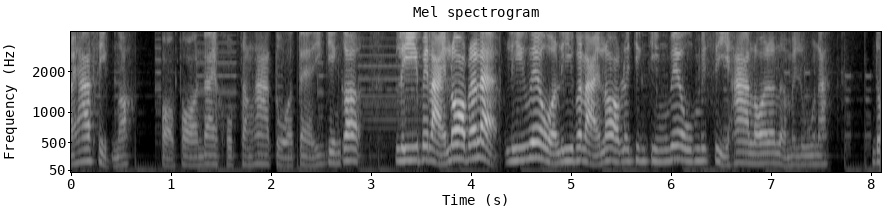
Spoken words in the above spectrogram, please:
250 เนาะ ขอพรได้ครบทั้ง 5 ตัว แต่จริงๆก็รีไปหลายรอบแล้วแหละรีเวลอะรีไปหลายรอบแล้วจริง ๆ เวลไม่สี่ห้าร้อยแล้วเหรอไม่รู้นะโด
